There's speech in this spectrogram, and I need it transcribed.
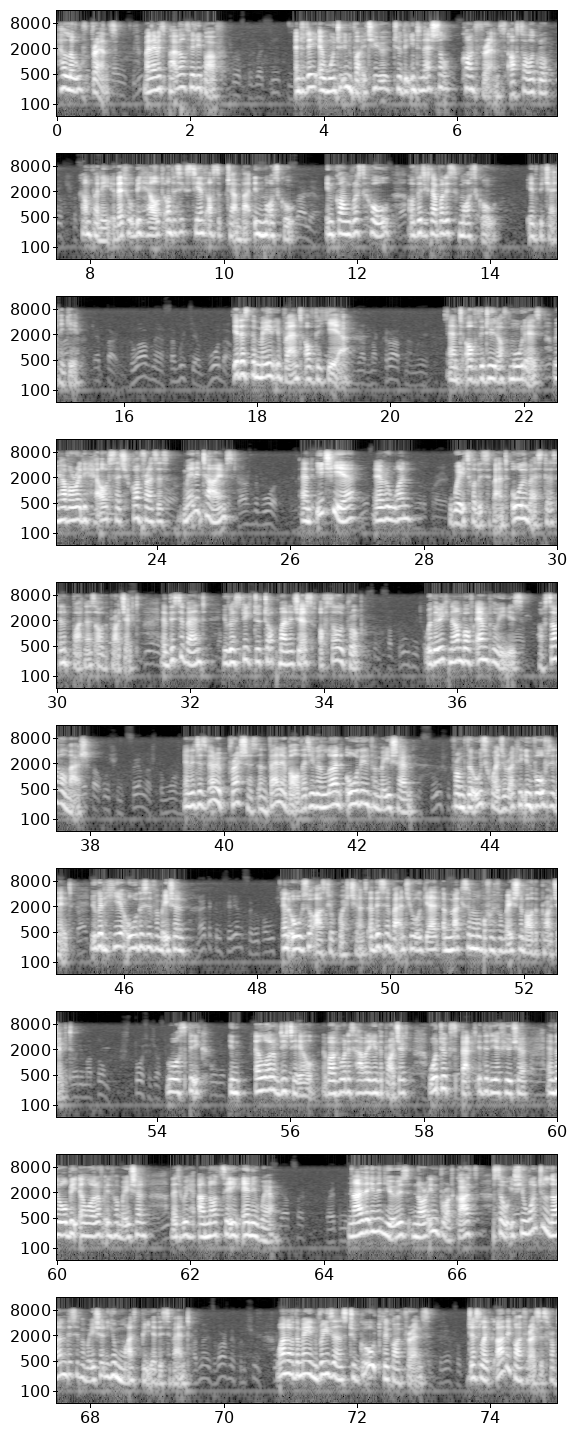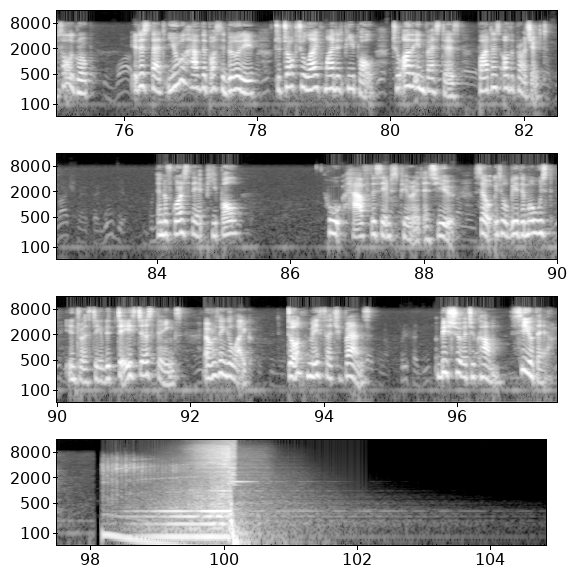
Hello, friends. My name is Pavel Filipov, and today I want to invite you to the international conference of Solar Group company that will be held on the 16th of September in Moscow, in Congress Hall of the Technopolis Moscow in Pechatniki. It is the main event of the year and of the Duyunov's Motors. We have already held such conferences many times, and each year everyone waits for this event, all investors and partners of the project. At this event, you can speak to top managers of Solar Group with a big number of employees of Sovelmash. And it is very precious and valuable that you can learn all the information from those who are directly involved in it. You can hear all this information and also ask your questions. At this event, you will get a maximum of information about the project. We will speak in a lot of detail about what is happening in the project, what to expect in the near future, and there will be a lot of information that we are not saying anywhere, neither in the news nor in broadcasts. So if you want to learn this information, you must be at this event. One of the main reasons to go to the conference, just like other conferences from Solar Group, it is that you will have the possibility to talk to like-minded people, to other investors, partners of the project, and of course, there are people who have the same spirit as you. So it will be the most interesting, the tastiest things, everything you like. Don't miss such events. Be sure to come. See you there.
